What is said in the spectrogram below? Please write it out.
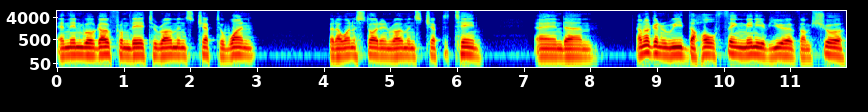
And then we'll go from there to Romans chapter 1. But I want to start in Romans chapter 10. And um, I'm not going to read the whole thing. Many of you have, I'm sure,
